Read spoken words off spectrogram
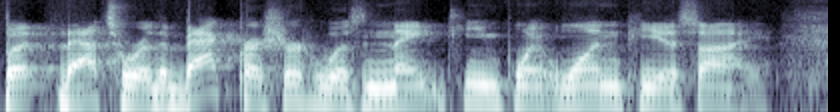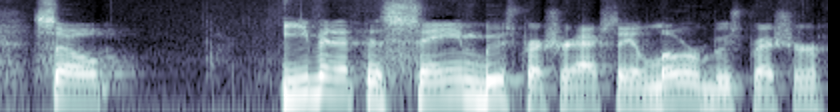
But that's where the back pressure was 19.1 PSI. So even at the same boost pressure, actually a lower boost pressure,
